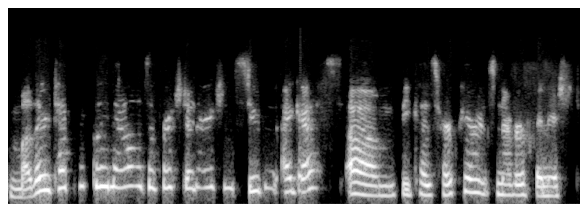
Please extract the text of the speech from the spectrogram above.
mother technically now is a first generation student, I guess, um, because her parents never finished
